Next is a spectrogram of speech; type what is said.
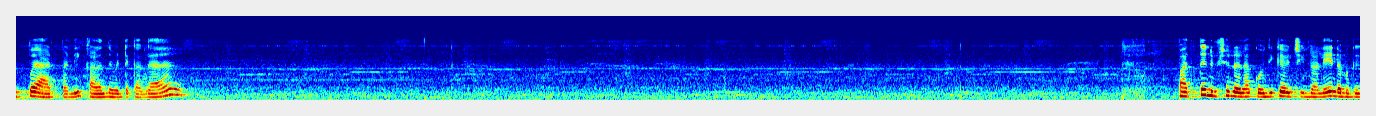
உப்பு ஆட் பண்ணி கலந்து விட்டுக்கோங்க. பத்து நிமிஷம் நல்லா கொதிக்க வச்சிங்கனாலே நமக்கு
